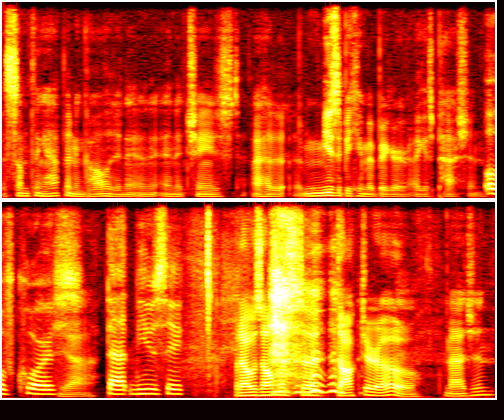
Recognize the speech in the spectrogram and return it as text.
something happened in college, and it, and it changed. I had music became a bigger, I guess, passion. Of course. Yeah. That music. But I was almost a Doctor O. Imagine.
